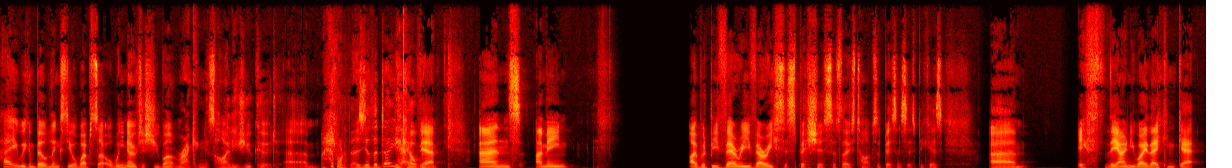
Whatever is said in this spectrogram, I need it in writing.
"Hey, we can build links to your website," or "We noticed you weren't ranking as highly as you could." Um, I had one of those the other day, yeah, Kelvin. Yeah, and I mean, I would be very, very suspicious of those types of businesses because um, if the only way they can get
